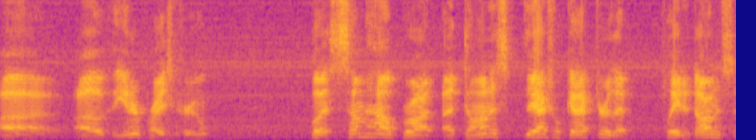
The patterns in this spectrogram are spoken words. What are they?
uh, of the Enterprise crew, but somehow brought Adonis, the actual actor that played Adonis,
